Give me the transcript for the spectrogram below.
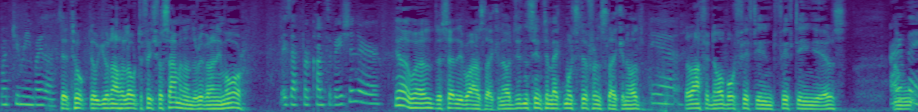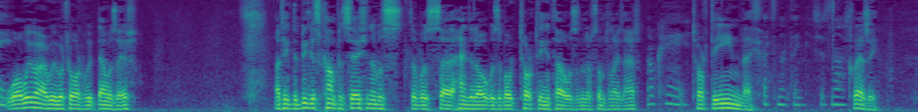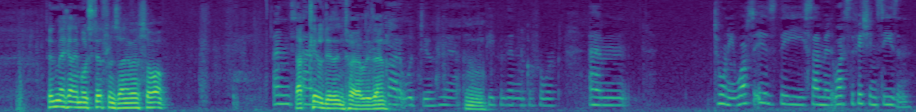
what do you mean by that? They took, the, you're not allowed to fish for salmon on the river anymore. Is that for conservation or? Yeah, well, they said it was, like, you know, it didn't seem to make much difference, like, you know, Yeah. they're off it now about 15, 15 years. Are And they? Well, we were, we were told we, that was it. I think the biggest compensation that was that was uh, handed out was about thirteen thousand or something like that. okay. Thirteen, like That's nothing. It's just not. crazy. Didn't make any much difference anyway. So And that um, killed it entirely. Oh Then God, it would do. Yeah. Hmm. People then looking for work. Um, Tony, what is the salmon? What's the fishing season?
